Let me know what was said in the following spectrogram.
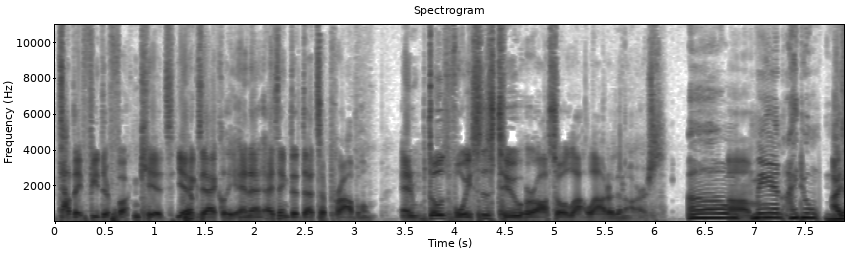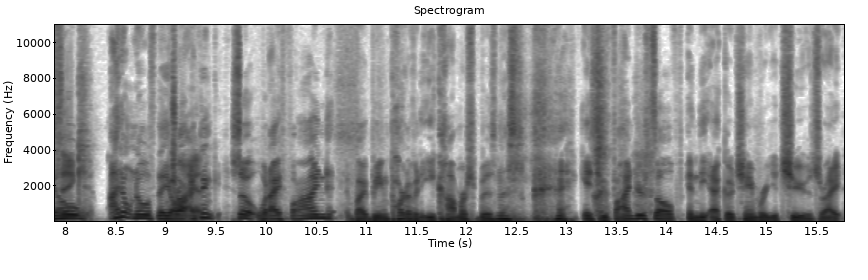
It's how they feed their fucking kids. Yeah, Yep. exactly. And I, I think that that's a problem. And those voices too are also a lot louder than ours. Um, man, I don't know. I think. I don't know if they are. I think so. What I find by being part of an e-commerce business is you find yourself in the echo chamber you choose, right?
